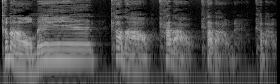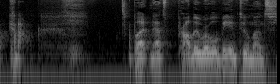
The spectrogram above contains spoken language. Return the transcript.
Come on, man. Come on, come on, come on now. Come out, come out. But that's probably where we'll be in two months.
